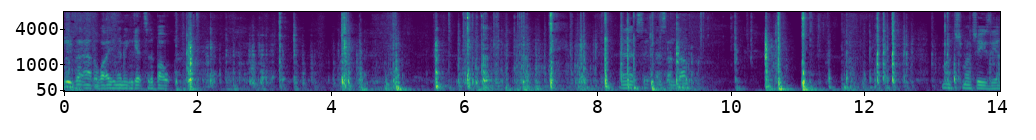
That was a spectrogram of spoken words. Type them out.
Move that out of the way and then we can get to the bolt. And that's it, that's undone. Much, easier.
